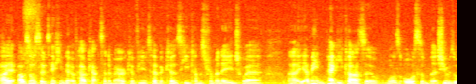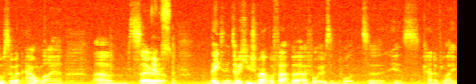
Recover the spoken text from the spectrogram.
I, I was also taking note of how Captain America viewed her because he comes from an age where, uh, I mean, Peggy Carter was awesome, but she was also an outlier. Um, so yes. they didn't do a huge amount with that, but I thought it was important to his kind of like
